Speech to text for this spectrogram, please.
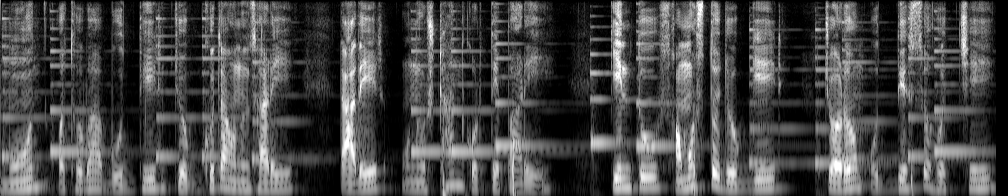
মন অথবা বুদ্ধির যোগ্যতা অনুসারে তাদের অনুষ্ঠান করতে পারে। কিন্তু সমস্ত যজ্ঞের চরম উদ্দেশ্য হচ্ছে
